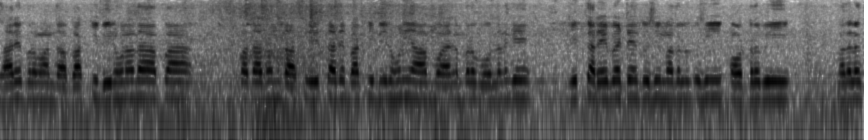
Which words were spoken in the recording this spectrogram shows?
ਸਾਰੇ ਪ੍ਰਬੰਧ ਆ। ਬਾਕੀ ਵੀਰ ਹੁਣਾਂ ਦਾ ਆਪਾਂ ਪਤਾ ਤੁਹਾਨੂੰ ਦੱਸ ਹੀ ਦਿੱਤਾ ਤੇ ਬਾਕੀ ਵੀਰ ਹੁਣੀ ਆਪ ਮੋਬਾਈਲ ਨੰਬਰ ਬੋਲਣਗੇ। ਜੇ ਘਰੇ ਬੈਠੇ ਤੁਸੀਂ ਮਤਲਬ ਤੁਸੀਂ ਆਰਡਰ ਵੀ ਮਤਲਬ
